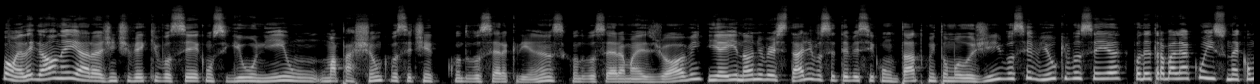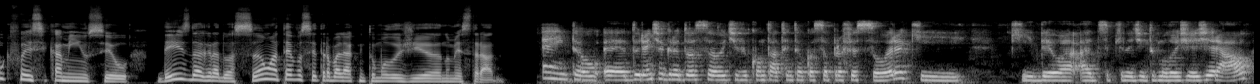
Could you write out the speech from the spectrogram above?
Bom, é legal, né, Yara? A gente vê que você conseguiu unir um, uma paixão que você tinha quando você era criança, quando você era mais jovem. E aí, na universidade, você teve esse contato com entomologia e você viu que você ia poder trabalhar com isso, né? Como que foi esse caminho seu, desde a graduação até você trabalhar com entomologia no mestrado? É, então, é, durante a graduação eu tive contato então com essa professora que que deu a, a, disciplina de entomologia geral.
